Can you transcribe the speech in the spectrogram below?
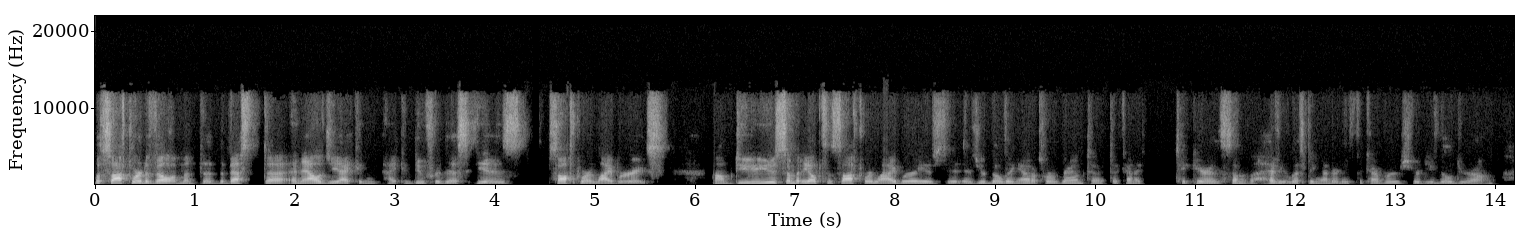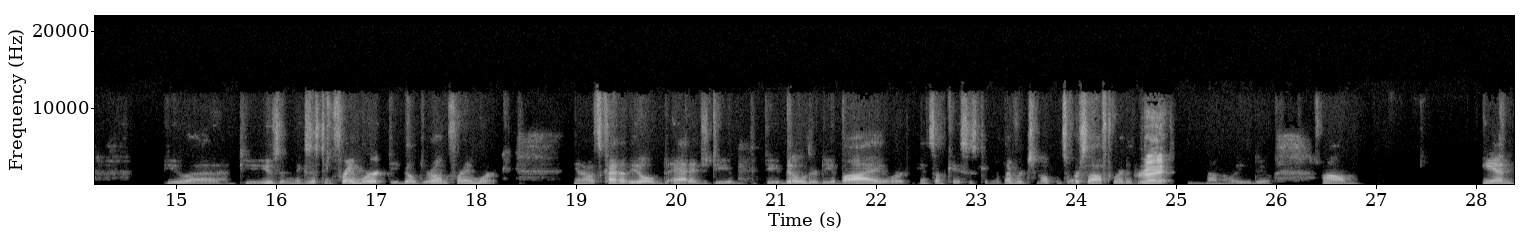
with software development, the, the best uh, analogy I can I can do for this is software libraries. Um, do you use somebody else's software library as, as you're building out a program to, to kind of take care of some of the heavy lifting underneath the covers, or do you build your own? Do you uh, do you use an existing framework? Do you build your own framework? You know, it's kind of the old adage: do you do you build or do you buy? Or in some cases, can you leverage some open source software to right done the way you do? Um, and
